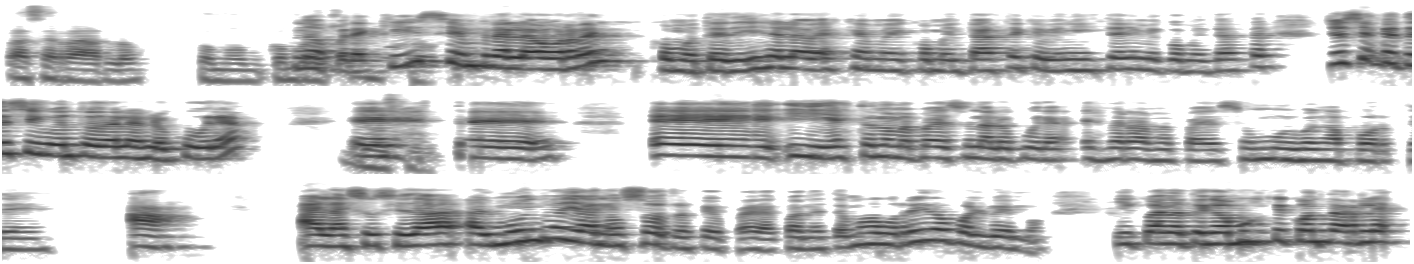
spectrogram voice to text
para cerrarlo. Como, como no, pero aquí siempre a la orden, como te dije la vez que me comentaste que viniste y me comentaste, yo siempre te sigo en todas las locuras. Este, eh, y esto no me parece una locura, es verdad, me parece un muy buen aporte a, a la sociedad, al mundo y a nosotros, que para cuando estemos aburridos volvemos. Y cuando tengamos que contarle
